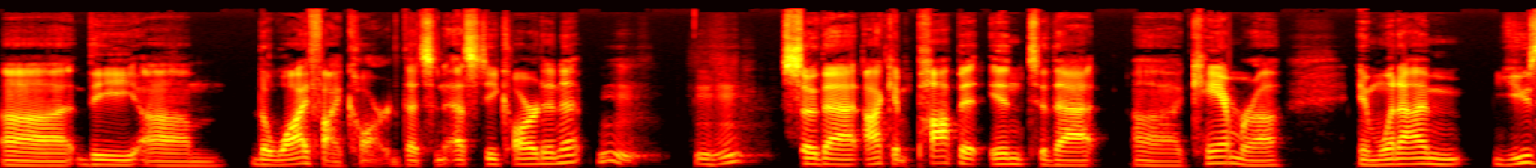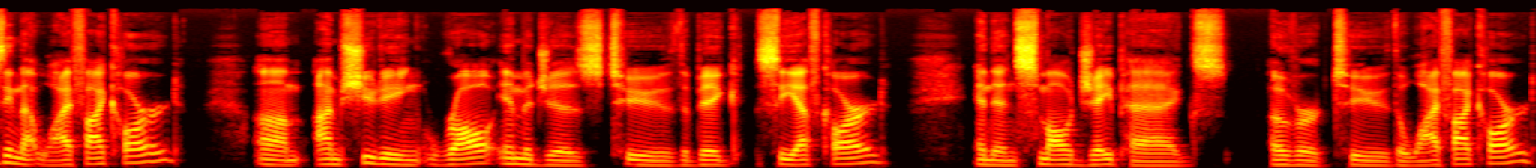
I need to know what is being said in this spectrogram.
uh, the um, the Wi-Fi card that's an SD card in it, hmm. mm-hmm. so that I can pop it into that uh, camera. And when I'm using that Wi-Fi card, um, I'm shooting raw images to the big CF card, and then small JPEGs over to the Wi-Fi card,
